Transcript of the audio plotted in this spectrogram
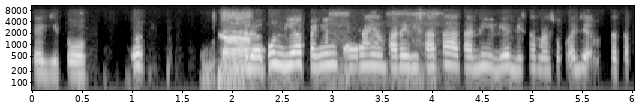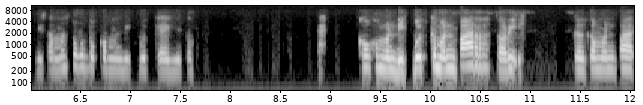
kayak gitu. Terus nah. Adapun dia pengen ke arah yang pariwisata tadi dia bisa masuk aja, tetap bisa masuk untuk Kemendikbud kayak gitu kok Kemendikbud Kemenpar sorry. Ke Kemenpar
